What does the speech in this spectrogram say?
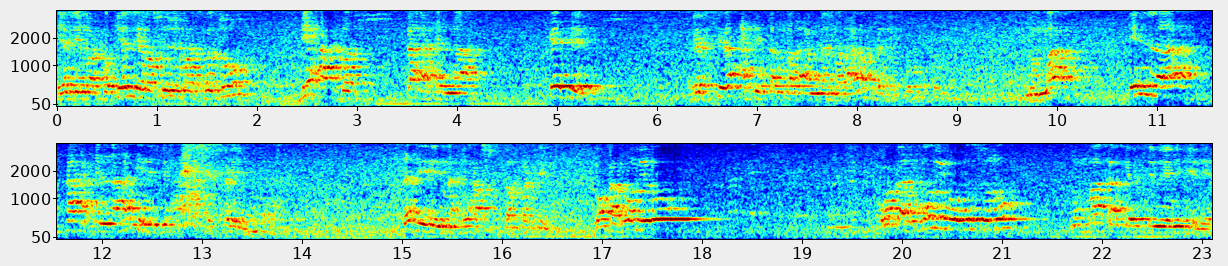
يلي مرحوك يلي رسول مرحوتو بحق بس كان حلنا كيف يرسل حتى تنظر عنا المرعى وكذا نما إلا كان حلنا هذه اللي بحق الشريف هذه اللي بحق سلطان وقد أمروا وقد أمروا رسلوا نما كان يرسلين هنا.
